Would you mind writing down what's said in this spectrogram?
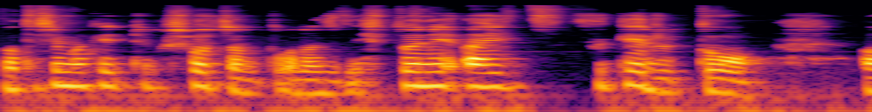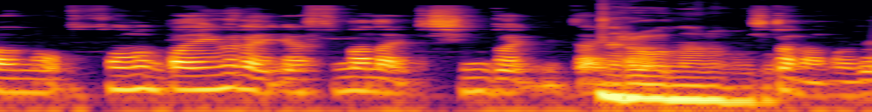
私も結局翔ちゃんと同じで人に会い続けると、あの、その倍ぐらい休まないとしんどいみたいな。人なので、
